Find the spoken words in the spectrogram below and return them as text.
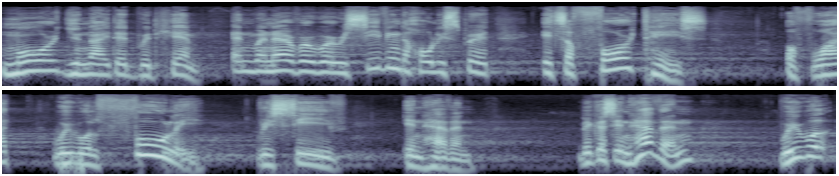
more united with Him. And whenever we're receiving the Holy Spirit, it's a foretaste of what we will fully receive in heaven. Because in heaven, we will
